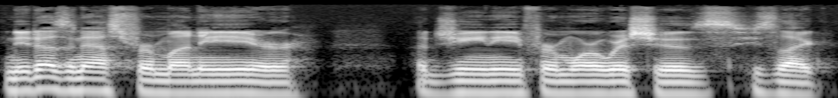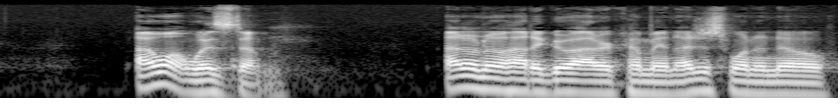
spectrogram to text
And he doesn't ask for money or a genie for more wishes. He's like, "I want wisdom. I don't know how to go out or come in. I just want to know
